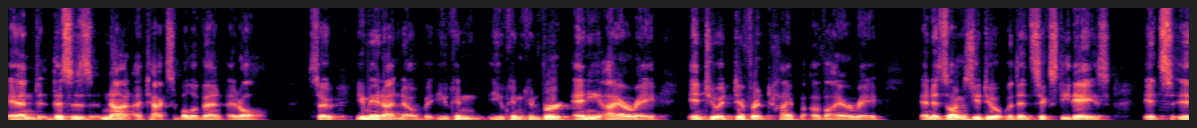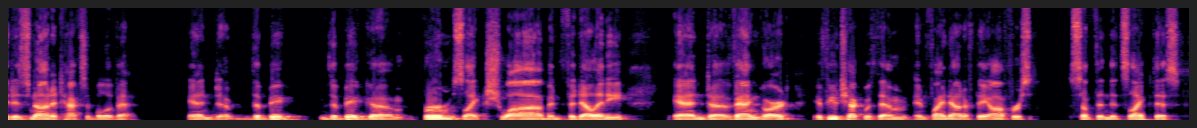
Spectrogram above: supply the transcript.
And this is not a taxable event at all. So you may not know, but you can you can convert any IRA into a different type of IRA, and as long as you do it within 60 days, it's it is not a taxable event. And uh, the big the big um, firms like Schwab and Fidelity and uh, Vanguard, if you check with them and find out if they offer something that's like this,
